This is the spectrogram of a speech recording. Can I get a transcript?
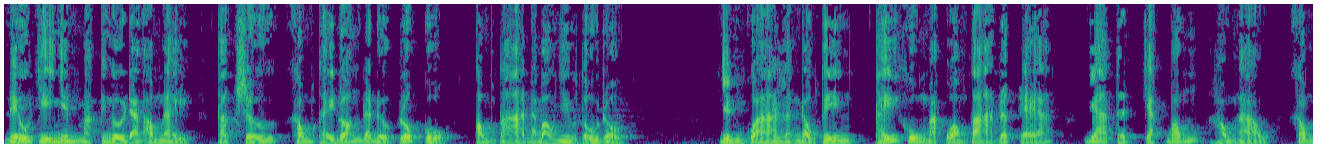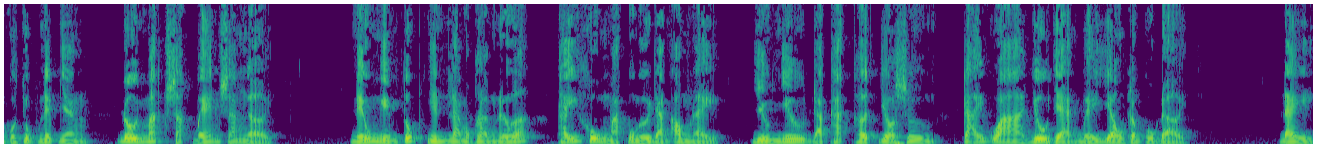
Nếu chỉ nhìn mặt cái người đàn ông này, thật sự không thể đoán ra được rốt cuộc ông ta đã bao nhiêu tuổi rồi. Nhìn qua lần đầu tiên, thấy khuôn mặt của ông ta rất trẻ, da thịt chắc bóng, hồng hào, không có chút nếp nhăn, đôi mắt sắc bén sáng ngời. Nếu nghiêm túc nhìn lại một lần nữa, thấy khuôn mặt của người đàn ông này dường như đã khắc hết gió sương, trải qua vô vàng bể dâu trong cuộc đời. Đây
